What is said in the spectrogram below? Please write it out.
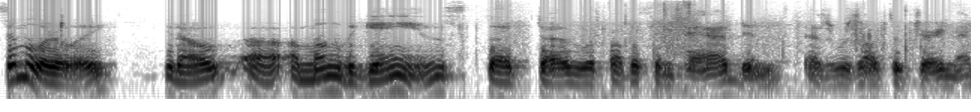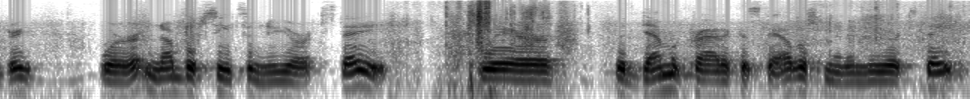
Similarly, you know, uh, among the gains that uh, Republicans had in, as a result of gerrymandering were a number of seats in New York State where the Democratic establishment in New York State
